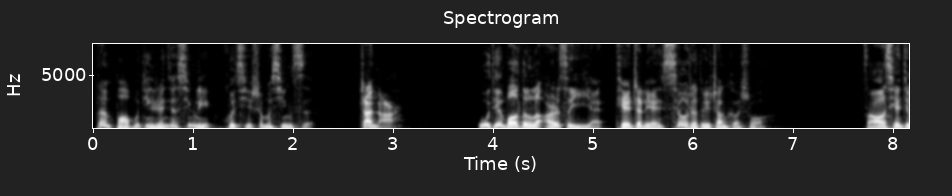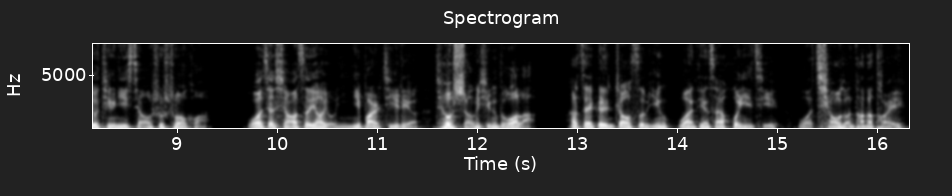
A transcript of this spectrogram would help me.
但保不定人家心里会起什么心思。站哪儿？吴天宝瞪了儿子一眼，舔着脸笑着对张克说：“早前就听你小叔说过，我家小子要有你一半机灵，就省心多了。”他再跟赵思明、万天才混一起，我敲断他的腿。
